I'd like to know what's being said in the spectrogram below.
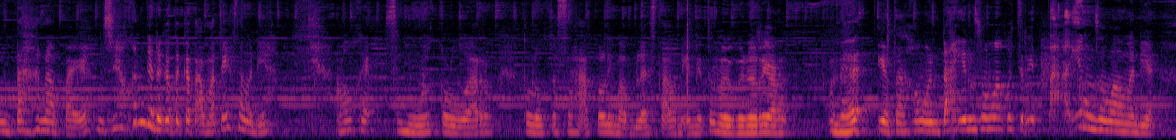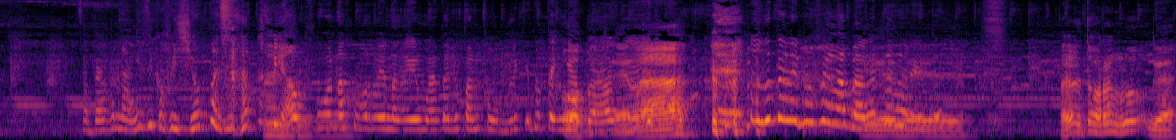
entah kenapa ya maksudnya aku kan gak deket-deket amatnya sama dia. Aku kayak semua keluar keluh kesah aku 15 tahun ini tuh bener-bener yang enggak gitu aku muntahin semua aku ceritain semua sama dia. Sampai aku nangis di coffee shop pas ya ampun aku berlinang air mata di depan publik itu tega banget. Oh, elah. aku telenovela banget Iya, sama iya, itu iya, iya. padahal itu orang lu nggak?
